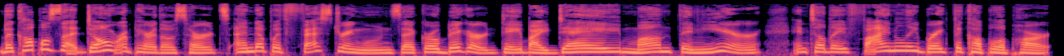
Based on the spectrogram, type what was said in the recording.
the couples that don't repair those hurts end up with festering wounds that grow bigger day by day, month, and year until they finally break the couple apart.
